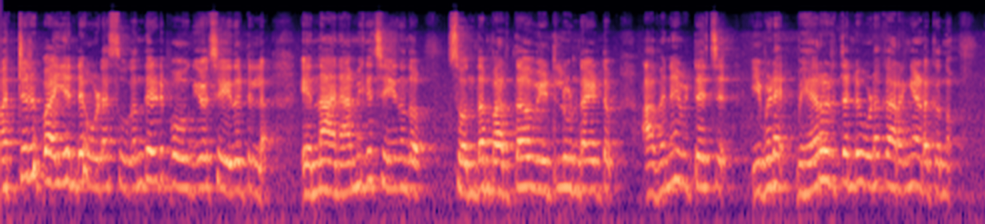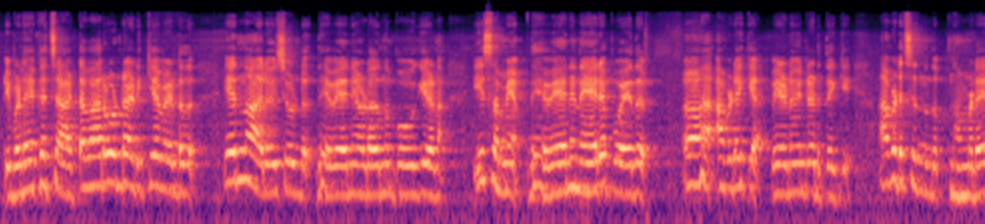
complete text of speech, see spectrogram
മറ്റൊരു പയ്യന്റെ കൂടെ സുഖം തേടി പോവുകയോ ചെയ്തിട്ടില്ല. എന്ന അനാമിക ചെയ്യുന്നതോ സ്വന്തം ഭർത്താവ് വീട്ടിലുണ്ടായിട്ടും അവനെ വിട്ടേച്ച് ഇവിടെ വേറൊരുത്തന്റെ കൂടെ കറങ്ങി നടക്കുന്നു. ഇവിടെയൊക്കെ ചാട്ടവാറ് കൊണ്ട് അടിക്കുക വേണ്ടത് എന്നും ആലോചിച്ചുകൊണ്ട് ദേവയാനി അവിടെ നിന്നും പോവുകയാണ്. ഈ സമയം ദേവയാനി നേരെ പോയത് അവിടേക്ക് വേണുവിന്റെ അടുത്തേക്ക്. അവിടെ ചെന്നതും നമ്മുടെ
